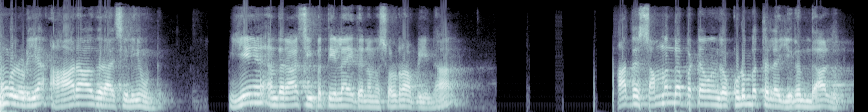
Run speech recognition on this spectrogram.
உங்களுடைய ஆறாவது ராசிலையும் உண்டு. ஏன் அந்த ராசி பற்றியெல்லாம் இதை நம்ம சொல்கிறோம் அப்படின்னா அது சம்பந்தப்பட்டவங்க குடும்பத்தில் இருந்தால்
